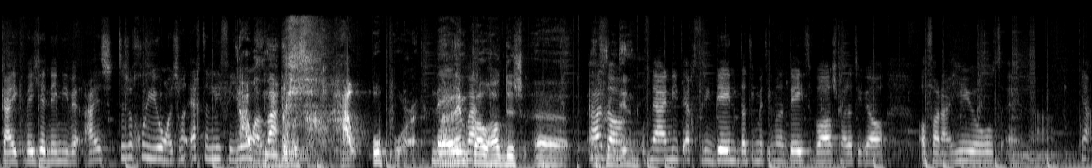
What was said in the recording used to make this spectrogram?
Kijk, weet je, neem niet weg. Hij is, het is een goede jongen, het is echt een lieve jongen. Nou, goeie maar jongens, hou op hoor. Nee, maar Remco maar- had dus eh, een vriendin. of nou, niet echt vriendin, dat hij met iemand aan het daten was, maar dat hij wel al van haar hield. En eh, ja,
